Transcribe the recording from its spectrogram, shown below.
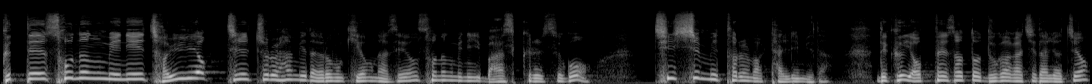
그때 손흥민이 전력 질주를 합니다. 여러분 기억나세요? 손흥민이 마스크를 쓰고 70m를 막 달립니다. 근데 그 옆에서 또 누가 같이 달렸죠?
